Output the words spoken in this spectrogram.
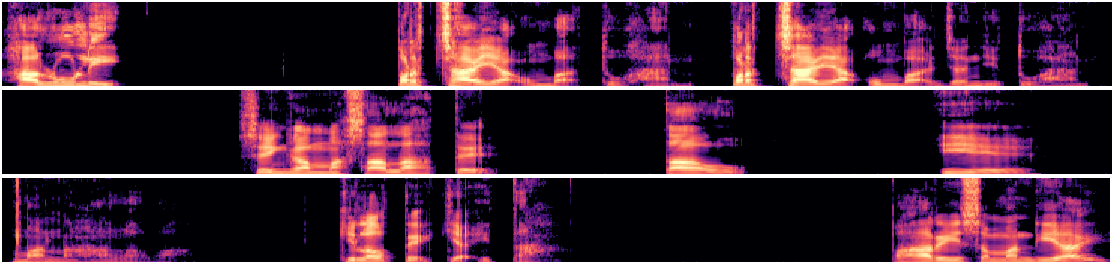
haluli percaya umbak Tuhan, percaya umbak janji Tuhan. Sehingga masalah te tahu iye mana halawa. Kilau te kia ita. Pahari semandiai,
